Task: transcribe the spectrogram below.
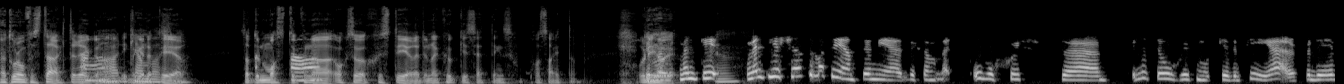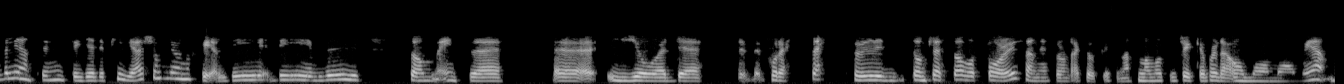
Jag tror de förstärkte reglerna Ja, det med kan vara GDPR. så. Så. att du måste kunna också justera dina cookie settings på sajten. Och det Ja, har, men- Men det, Ja. men det känns som att det egentligen är liksom oschysst, eh, lite oschysst mot GDPR. För det är väl egentligen inte GDPR som gör något fel. Det, är- det är vi som inte eh, gör det på rätt sätt. För vi, de flesta av oss sparar ju sen inför de där cookiesarna. Så man måste trycka på det där om och om och om igen.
